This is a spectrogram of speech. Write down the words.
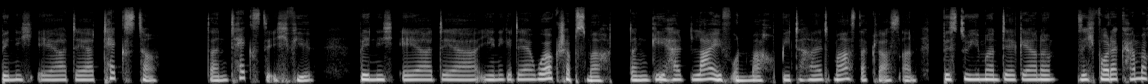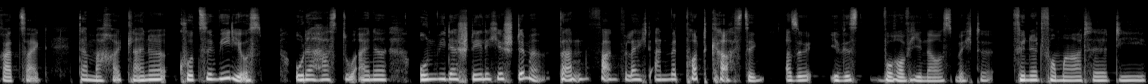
bin ich eher der Texter? Dann texte ich viel. Bin ich eher derjenige, der Workshops macht? Dann geh halt live und mach, biete halt Masterclass an. Bist du jemand, der gerne sich vor der Kamera zeigt, dann mach halt kleine kurze Videos. Oder hast du eine unwiderstehliche Stimme, dann fang vielleicht an mit Podcasting. Also ihr wisst, worauf ich hinaus möchte. Findet Formate, die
